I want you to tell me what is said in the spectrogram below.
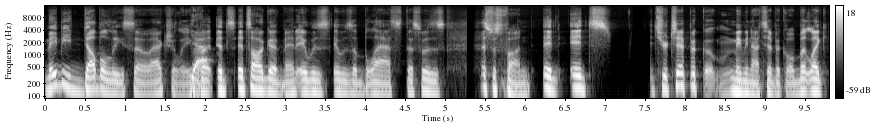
maybe doubly so actually. Yeah. But it's it's all good, man. It was it was a blast. This was this was fun. It it's it's your typical, maybe not typical, but like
